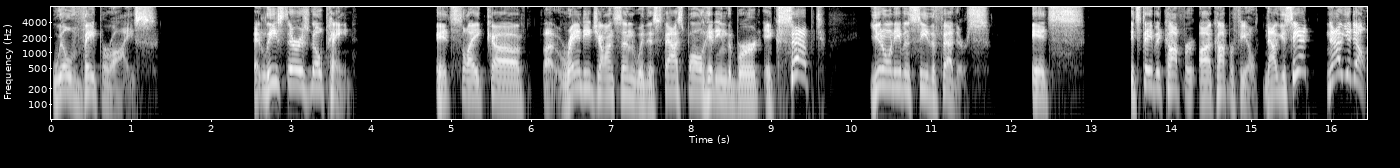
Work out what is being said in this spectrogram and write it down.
will vaporize. At least there is no pain. It's like uh, uh, Randy Johnson with his fastball hitting the bird, except you don't even see the feathers. It's it's David Copper, uh, Copperfield. Now you see it. Now you don't.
